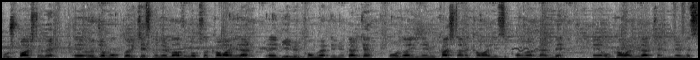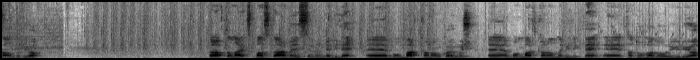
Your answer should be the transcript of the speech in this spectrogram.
push başladı. E, önce monkları kesmeleri lazım yoksa kavalyeler e, bir bir konvertleniyor derken orada yine birkaç tane kavalyesi konvertlendi. E, o kavalyeler kendilerine saldırıyor. Bu tarafta Lights bastı arbalesinin önüne bir de e, bombard kanon koymuş. E, bombard kanonla birlikte e, Tatoh'a doğru yürüyor.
